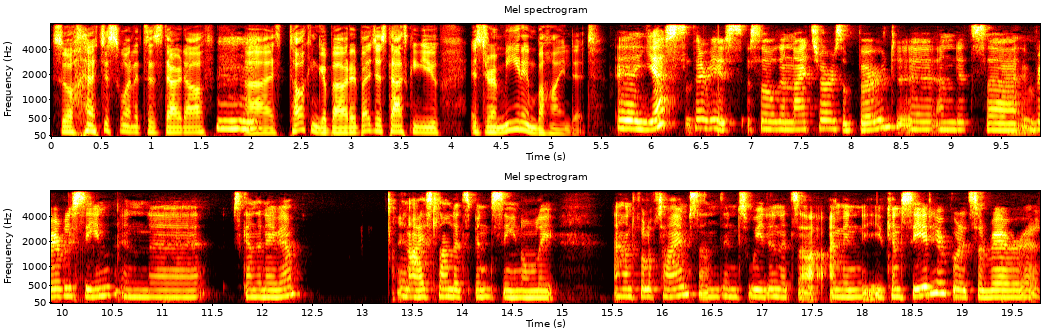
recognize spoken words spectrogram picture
So I just wanted to start off uh, talking about it by just asking you: Is there a meaning behind it? Uh, yes, there is. So the nightjar is a bird, uh, and it's uh, rarely seen in uh, Scandinavia. In Iceland, it's been seen only a handful of times, and in Sweden, it's a. I mean, you can see it here, but it's a rare uh,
